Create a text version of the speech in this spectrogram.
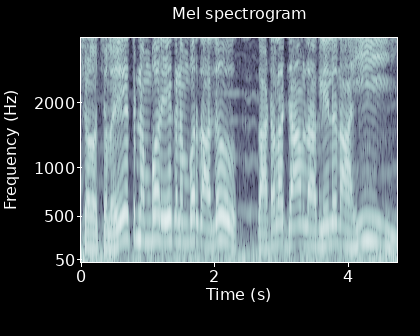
चलो चलो. एक नंबर एक नंबर झालं. घाटाला जाम लागलेलं नाही.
